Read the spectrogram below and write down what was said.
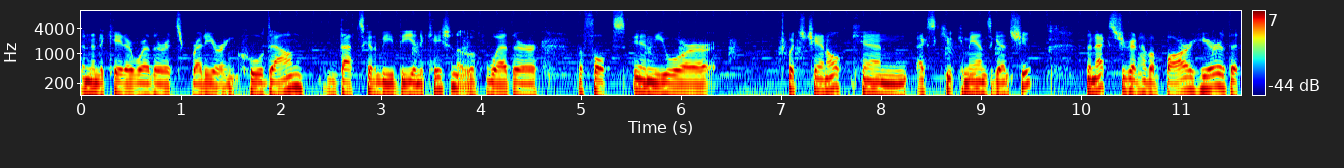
an indicator whether it's ready or in cooldown. That's going to be the indication of whether the folks in your Twitch channel can execute commands against you. The next, you're going to have a bar here that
